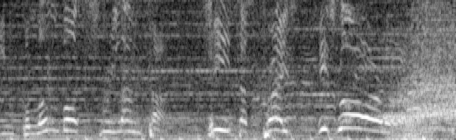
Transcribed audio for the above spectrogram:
In Colombo, Sri Lanka, Jesus Christ is Lord.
